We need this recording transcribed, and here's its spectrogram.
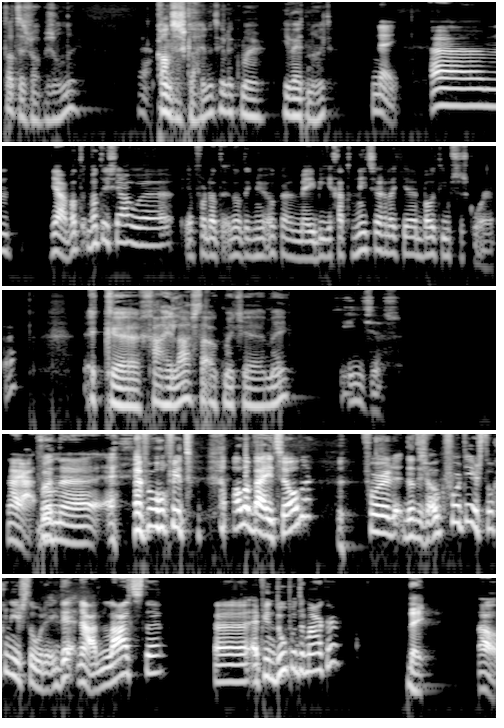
Dat is wel bijzonder. Ja. Kans is klein natuurlijk, maar je weet nooit. Nee. Ehm, ja, wat, wat is jouw... eh, voordat dat ik nu ook een maybe... Je gaat toch niet zeggen dat je bootteams te score hebt, hè? Ik eh, ga helaas daar ook met je mee. Jezus. Nou ja, Voor- dan eh, hebben we ongeveer allebei hetzelfde. voor, de- dat is ook voor het eerst, toch, in de historie? Ik nou, de laatste... eh, heb je een doelpuntenmaker? Nee. Oh,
